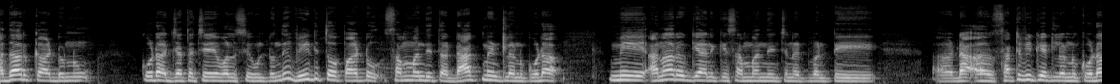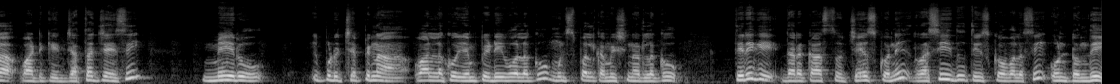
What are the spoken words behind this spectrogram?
ఆధార్ కార్డును కూడా జత చేయవలసి ఉంటుంది. వీటితో పాటు సంబంధిత డాక్యుమెంట్లను కూడా మీ అనారోగ్యానికి సంబంధించినటువంటి సర్టిఫికేట్లను కూడా వాటికి జత చేసి మీరు ఇప్పుడు చెప్పిన వాళ్ళకు ఎంపీడీఓలకు మున్సిపల్ కమిషనర్లకు తిరిగి దరఖాస్తు చేసుకొని రసీదు తీసుకోవలసి ఉంటుంది.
